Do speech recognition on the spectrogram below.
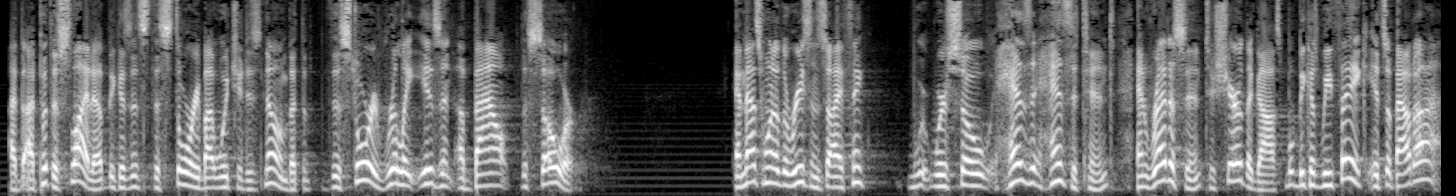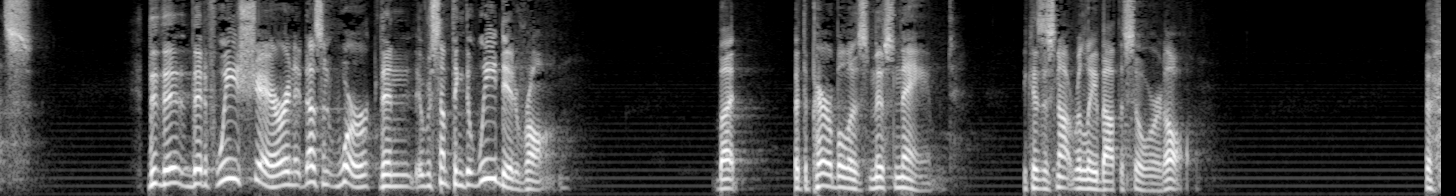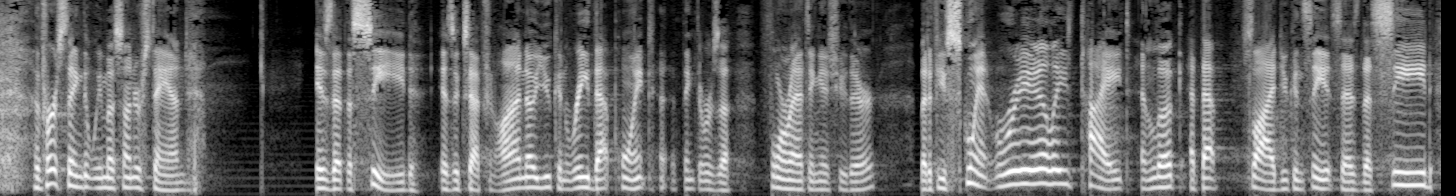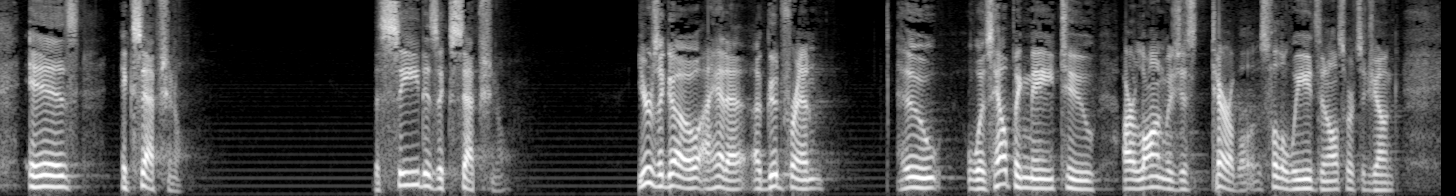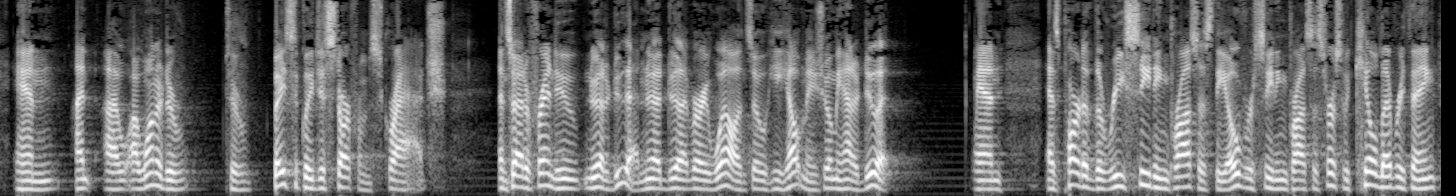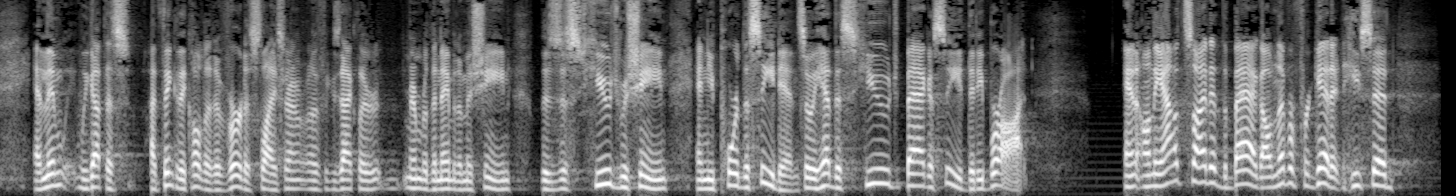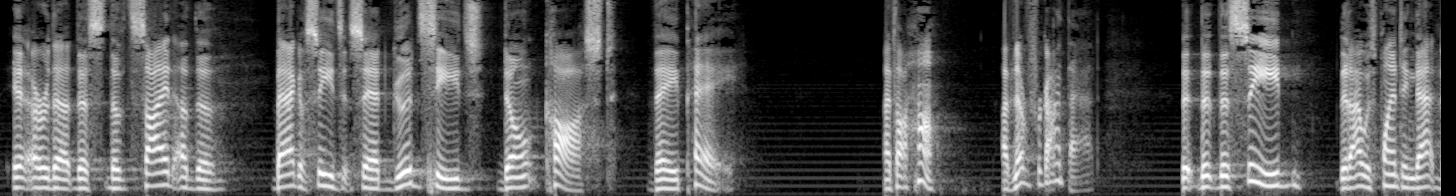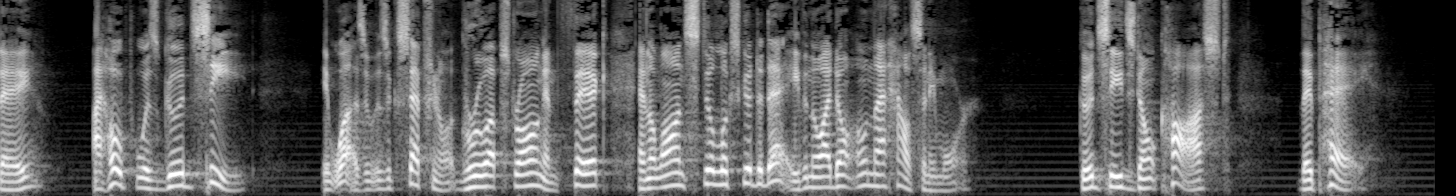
I, I put the slide up because it's the story by which it is known, but the, the story really isn't about the sower. And that's one of the reasons I think we're so hesitant and reticent to share the gospel because we think it's about us. That if we share and it doesn't work, then it was something that we did wrong. But, but the parable is misnamed because it's not really about the sower at all. The first thing that we must understand is that the seed is exceptional. I know you can read that point. I think there was a formatting issue there. But if you squint really tight and look at that slide, you can see it says the seed is exceptional. The seed is exceptional. Years ago, I had a, a good friend who was helping me to, our lawn was just terrible. It was full of weeds and all sorts of junk. And I, I, I wanted to, to basically just start from scratch. And so I had a friend who knew how to do that, knew how to do that very well. And so he helped me, show me how to do it. And as part of the reseeding process, the overseeding process, first we killed everything, and then we got this, I think they called it a vertislicer. I don't know if exactly remember the name of the machine. There's this huge machine, and you poured the seed in. So he had this huge bag of seed that he brought. And on the outside of the bag, I'll never forget it, he said, eh, or the, the, the side of the bag of seeds, that said, good seeds don't cost, they pay. I thought, huh, I've never forgot that. The, the, the seed that I was planting that day, I hoped was good seed. It was. It was exceptional. It grew up strong and thick, and the lawn still looks good today, even though I don't own that house anymore. Good seeds don't cost, they pay.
